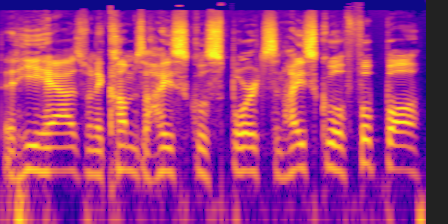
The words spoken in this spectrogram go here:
that he has when it comes to high school sports and high school football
